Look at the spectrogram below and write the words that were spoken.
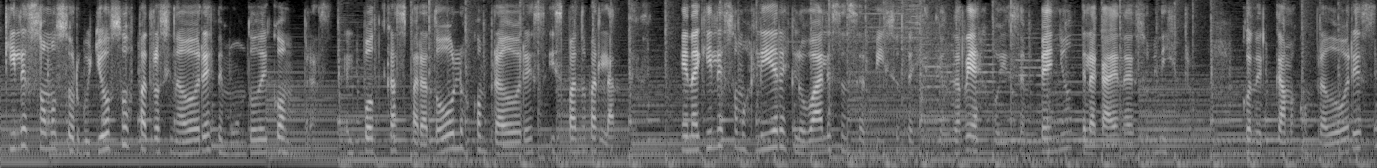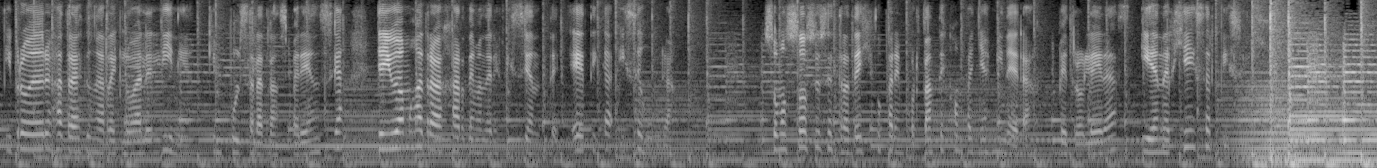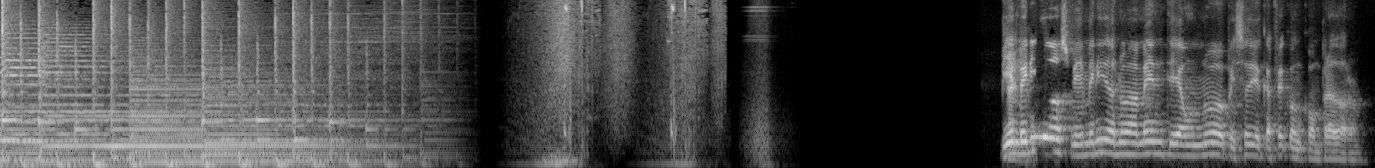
Aquiles somos orgullosos patrocinadores de Mundo de Compras, el podcast para todos los compradores hispanoparlantes. En Aquiles somos líderes globales en servicios de gestión de riesgo y desempeño de la cadena de suministro. Conectamos compradores y proveedores a través de una red global en línea que impulsa la transparencia y ayudamos a trabajar de manera eficiente, ética y segura. Somos socios estratégicos para importantes compañías mineras, petroleras y energía y servicios. Bienvenidos, bienvenidos nuevamente a un nuevo episodio de Café con Comprador.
